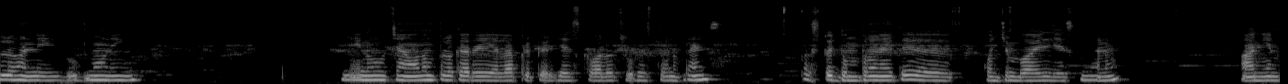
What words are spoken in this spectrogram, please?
హలో అండి గుడ్ మార్నింగ్. నేను చామదుంపల కర్రీ ఎలా ప్రిపేర్ చేసుకోవాలో చూపిస్తాను ఫ్రెండ్స్. ఫస్ట్ దుంపలను అయితే కొంచెం బాయిల్ చేసుకున్నాను. ఆనియన్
